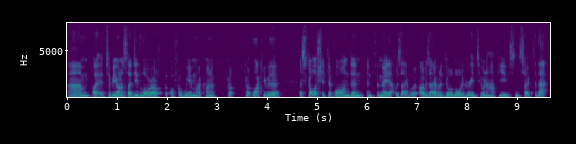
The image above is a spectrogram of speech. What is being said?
Um, I, to be honest, I did law off, off a whim. I kind of got got lucky with a, a scholarship to Bond, and and for me, that was able I was able to do a law degree in two and a half years. And so for that,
